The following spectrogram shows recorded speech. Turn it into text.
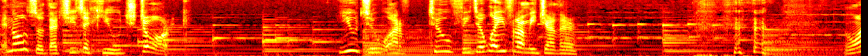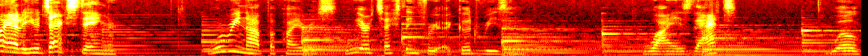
And also that she's a huge dork. You two are two feet away from each other. Why are you texting? Worry not, Papyrus. We are texting for a good reason. Why is that? Well,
